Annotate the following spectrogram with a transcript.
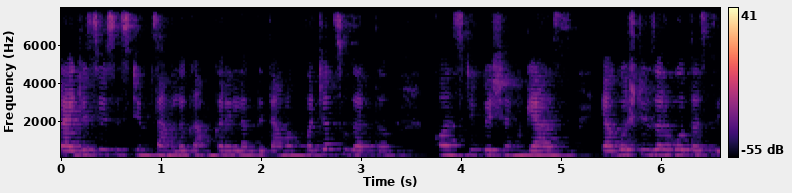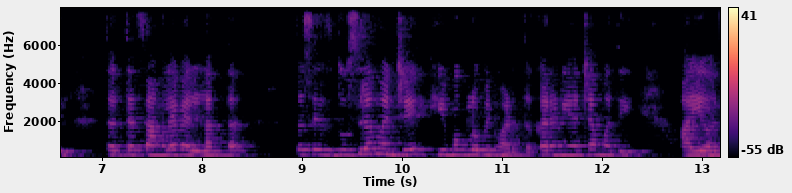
डायजेस्टिव्ह सिस्टीम चांगलं काम करायला लागते. त्यामुळं पचन सुधारतं. कॉन्स्टिपेशन गॅस या गोष्टी जर होत असतील तर त्या चांगल्या व्हायला लागतात. तसेच दुसरं म्हणजे हिमोग्लोबिन वाढतं. कारण याच्यामध्ये आयर्न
